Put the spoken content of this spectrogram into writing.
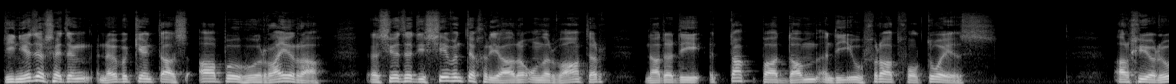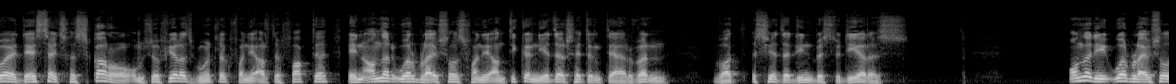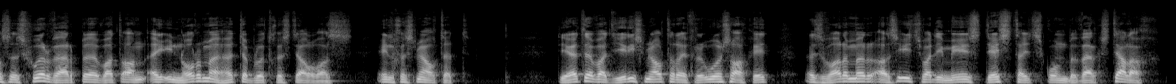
Die nedersetting, nou bekend as Abu Huraira, is sedert die 70er jare onder water nadat die Takba dam in die Eufraat voltooi is. Argeoloë het destyds geskarrel om soveel as moontlik van die artefakte en ander oorblyfsels van die antieke nedersetting te herwin wat sedertdien bestudeer is. Onder die oorblyfsels is voorwerpe wat aan 'n enorme hitte blootgestel was en gesmelt het. Die hitte wat hierdie smeltery veroorsaak het, is warmer as iets wat die mens destyds kon bewerkstellig,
